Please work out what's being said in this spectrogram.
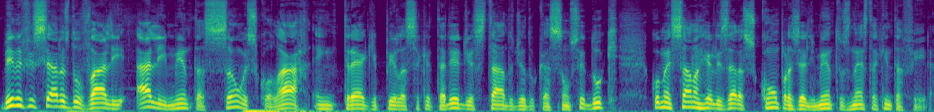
Beneficiários do Vale Alimentação Escolar, entregue pela Secretaria de Estado de Educação SEDUC, começaram a realizar as compras de alimentos nesta quinta-feira.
